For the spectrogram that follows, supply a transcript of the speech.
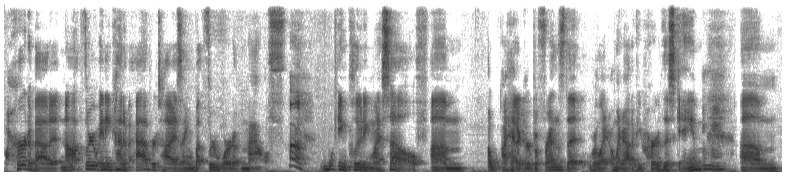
heard about it not through any kind of advertising, but through word of mouth, Huh. including myself. Um, I had a group of friends that were like, "Oh my god, have you heard of this game?" Mm-hmm. Um,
